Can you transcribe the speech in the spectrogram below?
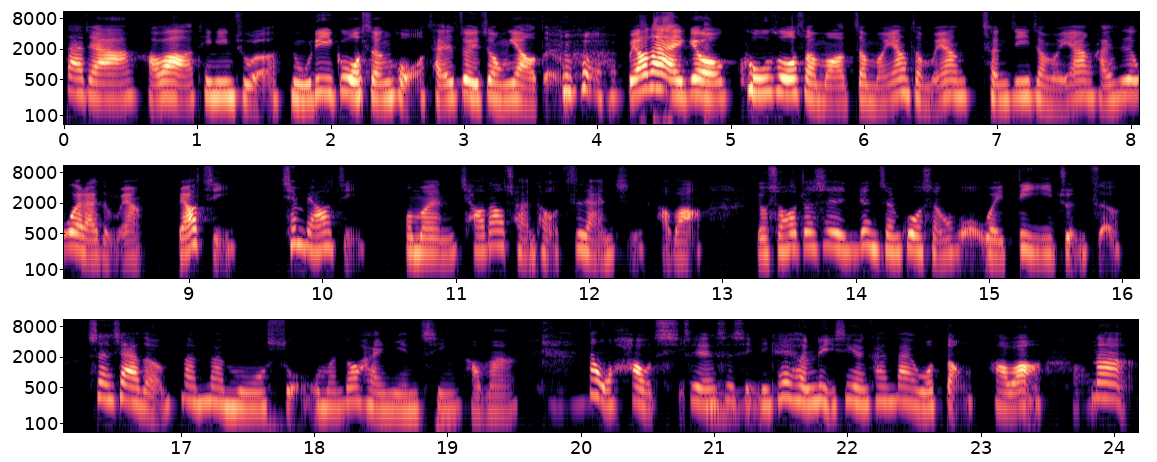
大家好不好？听清楚了，努力过生活才是最重要的。不要再来给我哭说什么怎么样怎么样，成绩怎么样，还是未来怎么样？不要急，先不要急。我们桥到船头自然直，好不好？有时候就是认真过生活为第一准则。剩下的慢慢摸索，我们都还年轻，好吗？但我好奇这些事情，你可以很理性的看待，我懂，好不好？那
